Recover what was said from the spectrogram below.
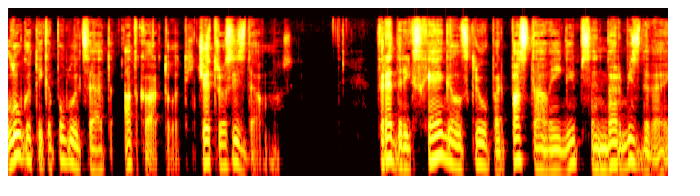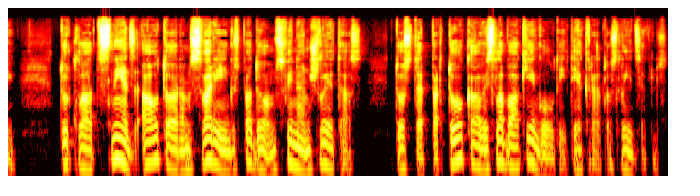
Lūga tika publicēta atkārtoti četros izdevumos. Frederiks Hēgels kļuva par pastāvīgu Ibsena darbu izdevēju, turklāt sniedz autoram svarīgus padomus finanšu lietās, tostarp par to, kā vislabāk ieguldīt iekrātos līdzekļus,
